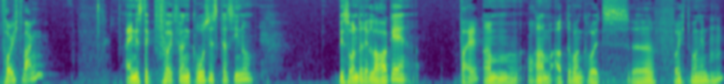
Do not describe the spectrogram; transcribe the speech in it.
Feuchtwangen? Eines der Volkswagen großes Casino, besondere Lage Weil? am, am Autobahnkreuz äh, Feuchtwangen. Mhm.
